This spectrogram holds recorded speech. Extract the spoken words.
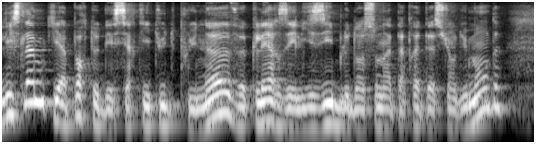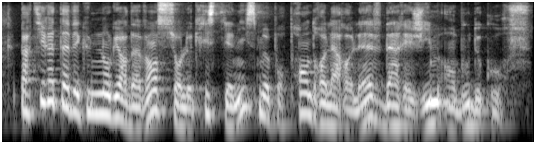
L'islam, qui apporte des certitudes plus neuves, claires et lisibles dans son interprétation du monde, partirait avec une longueur d'avance sur le christianisme pour prendre la relève d'un régime en bout de course.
